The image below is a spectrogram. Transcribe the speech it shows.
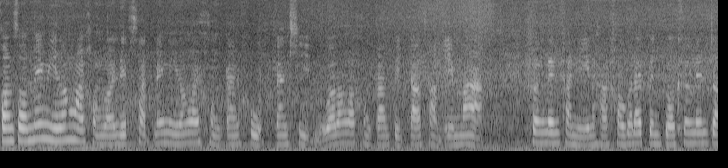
คอนโซลไม่มีร่องรอยของรอยเล็บสัตว์ ไม่มีร่องรอยของการขูด การขีด หรือว่าร่องรอยของการติดกาว 3M มาเครื่องเล่นคันนี้นะคะ เขาก็ได้เป็นตัวเครื่องเล่นจอ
